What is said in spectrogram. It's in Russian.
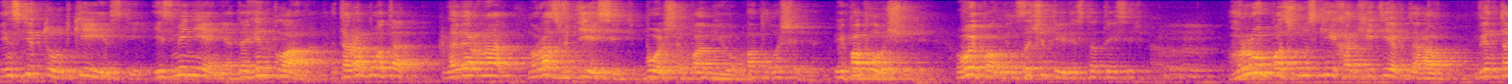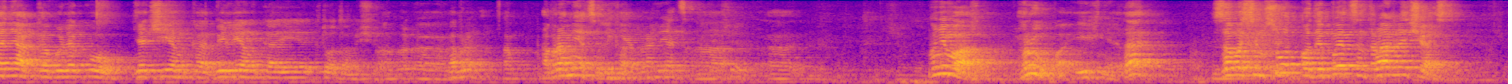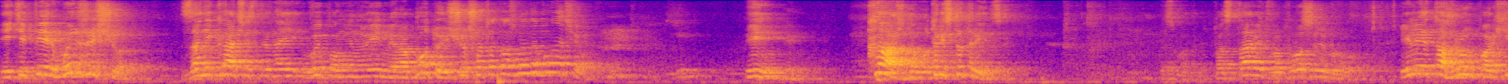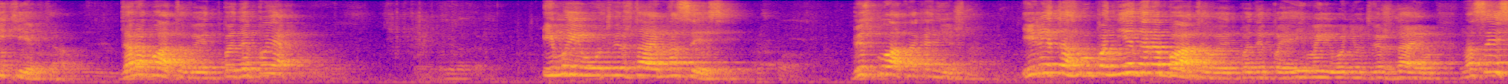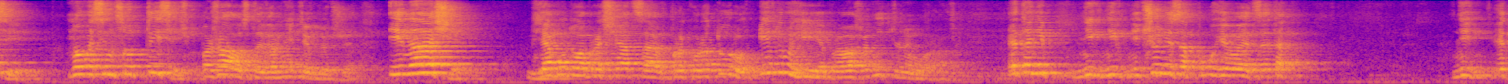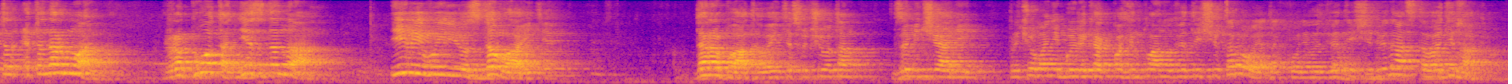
Институт Киевский, изменения до генплана. Это работа, наверное, ну раз в 10 больше по объему. По площади. и по площади выполнил за 400 тысяч. Группа сумских архитекторов Винтоняк, Кобыляков, Дяченко, Беленко и кто там еще? Абра- э, Абра- Аб- Абрамец или Не как? Абрамец, а, э, Ну неважно, группа ихняя, да? За 800 по ДП центральной части. И теперь мы же еще за некачественной выполненную ими работу еще что-то должны доплачивать. Им. Каждому 330. Посмотри. Поставить вопрос ребру. Или эта группа архитекторов дорабатывает ПДП, и мы его утверждаем на сессии. Бесплатно, конечно. Или эта группа не дорабатывает ПДП, и мы его не утверждаем на сессии, но 800 тысяч, пожалуйста, верните в бюджет. Иначе я буду обращаться в прокуратуру и в другие правоохранительные органы. Это не, ни- ни- ничего не запугивается, это, не- это, это нормально. Работа не сдана. Или вы ее сдавайте, дорабатываете с учетом замечаний. Причем они были как по генплану 2002, я так понял, и 2012 одинаково.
